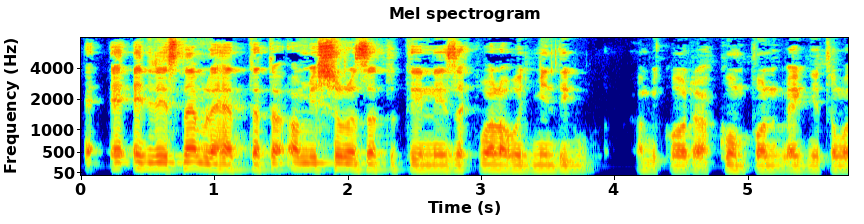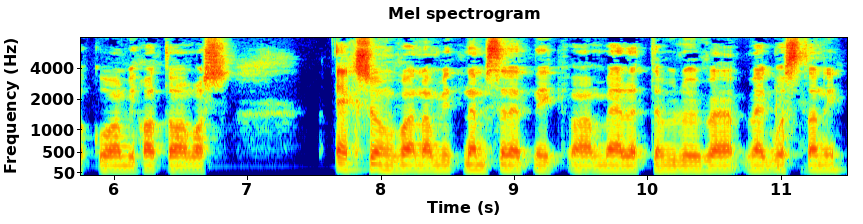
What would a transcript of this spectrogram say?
e, e, egyrészt nem lehet, tehát ami sorozatot én nézek, valahogy mindig, amikor a kompon megnyitom, akkor valami hatalmas action van, amit nem szeretnék a mellettem ülővel megosztani.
